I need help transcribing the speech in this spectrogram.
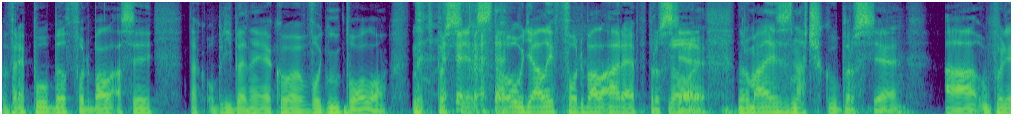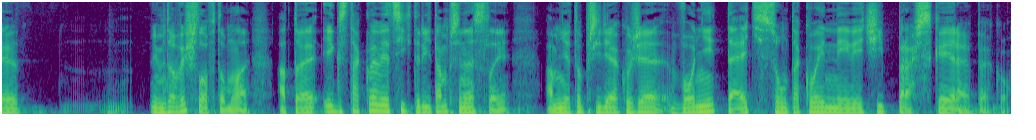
v repu byl fotbal asi tak oblíbený jako vodní polo. Teď prostě z toho udělali fotbal a rap prostě. No, normálně značku prostě. A úplně jim to vyšlo v tomhle. A to je x takhle věcí, které tam přinesli. A mně to přijde jako, že oni teď jsou takový největší pražský rap. Jako.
